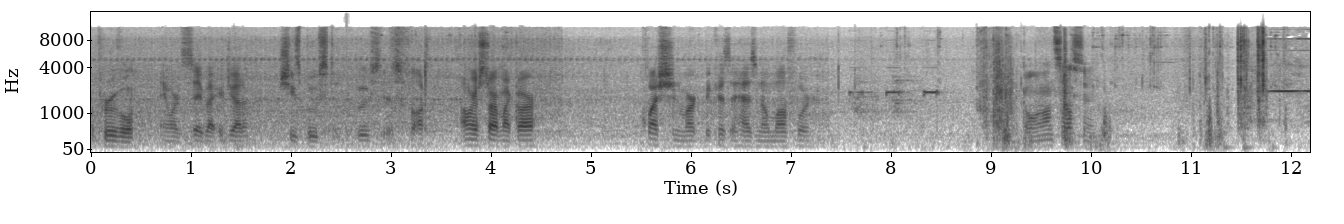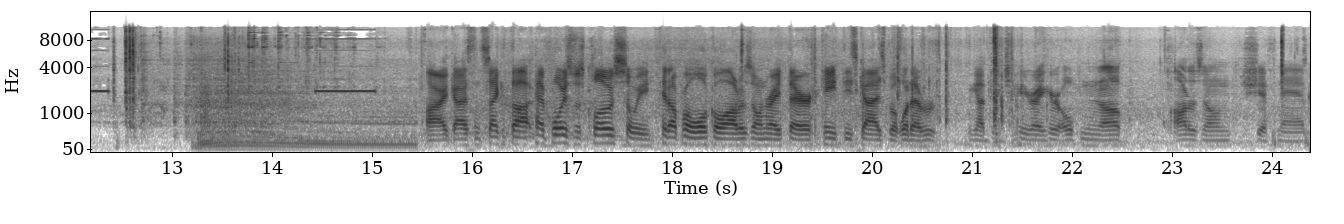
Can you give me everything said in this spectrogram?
Approval. Any word to say about your Jetta? She's boosted. Boosted as fuck. I'm gonna start my car. Question mark because it has no muffler. Going on sale soon. All right, guys. On second thought, Pep Boys was closed, so we hit up our local AutoZone right there. Hate these guys, but whatever. We got Big Jimmy right here opening up. AutoZone shift nab.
